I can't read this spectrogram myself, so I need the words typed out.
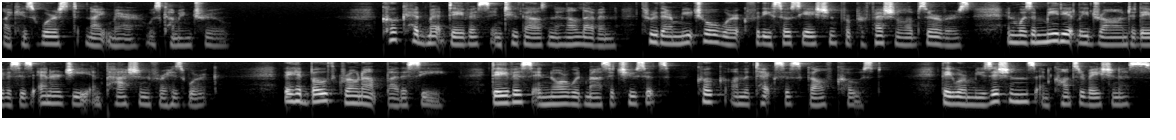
like his worst nightmare was coming true. Cook had met Davis in 2011 through their mutual work for the Association for Professional Observers and was immediately drawn to Davis's energy and passion for his work. They had both grown up by the sea, Davis in Norwood, Massachusetts, Cook on the Texas Gulf Coast. They were musicians and conservationists,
